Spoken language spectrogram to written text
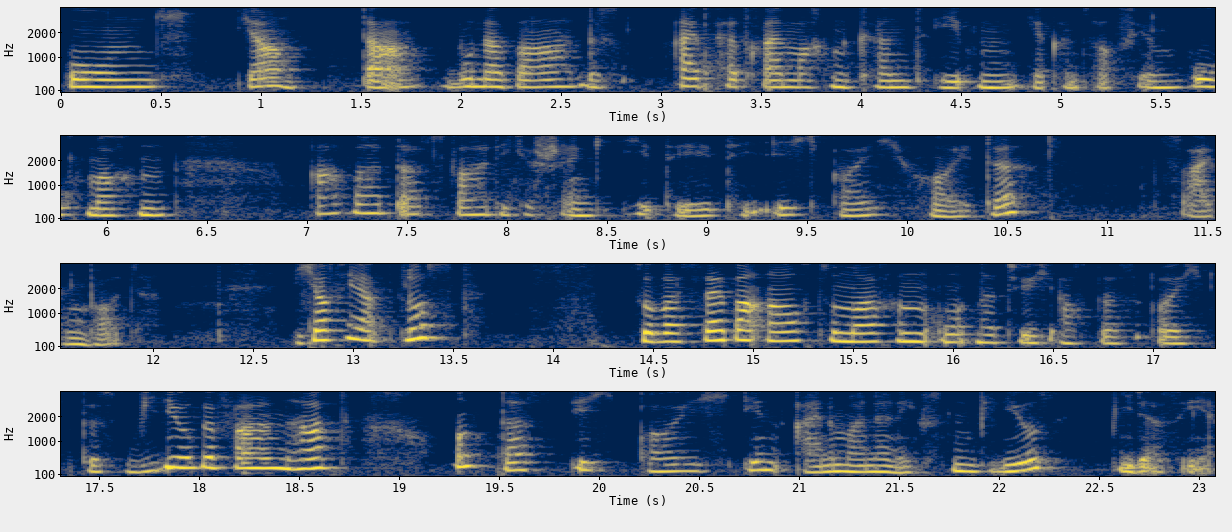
Und ja, da wunderbar das iPad reinmachen könnt. Eben, ihr könnt es auch für ein Buch machen. aber das war die Geschenkidee, die ich euch heute zeigen wollte. Ich hoffe, ihr habt Lust, sowas selber auch zu machen und natürlich auch, dass euch das Video gefallen hat und dass ich euch in einem meiner nächsten Videos wiedersehe.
